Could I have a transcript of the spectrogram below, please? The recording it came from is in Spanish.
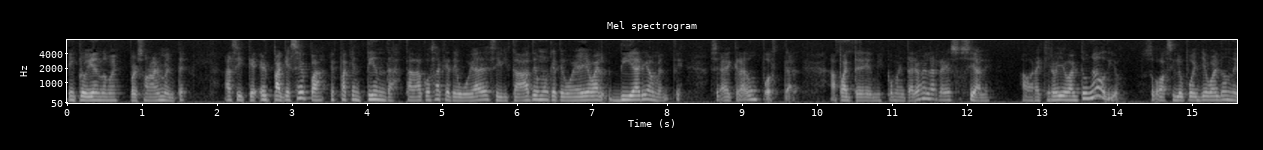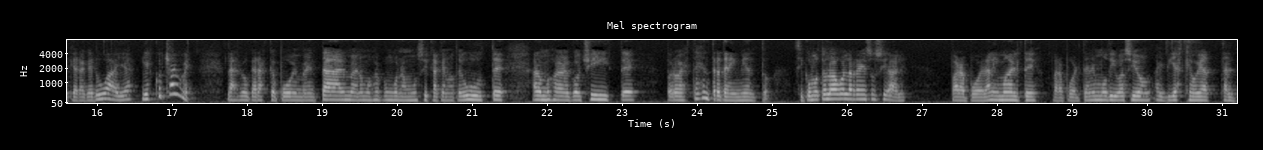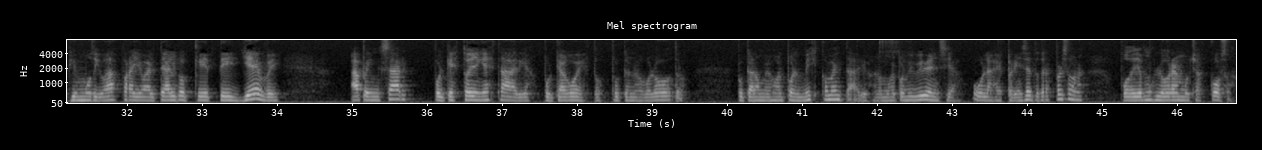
incluyéndome personalmente. Así que el para que sepa es para que entiendas cada cosa que te voy a decir, cada tema que te voy a llevar diariamente. O sea, he creado un podcast aparte de mis comentarios en las redes sociales, ahora quiero llevarte un audio. So, así lo puedes llevar donde quiera que tú vayas y escucharme. Las loqueras que puedo inventarme, a lo mejor pongo una música que no te guste, a lo mejor algo chiste, pero este es entretenimiento. Así como te lo hago en las redes sociales, para poder animarte, para poder tener motivación. Hay días que voy a estar bien motivadas para llevarte algo que te lleve a pensar por qué estoy en esta área, por qué hago esto, por qué no hago lo otro porque a lo mejor por mis comentarios, a lo mejor por mi vivencia o las experiencias de otras personas, podemos lograr muchas cosas.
